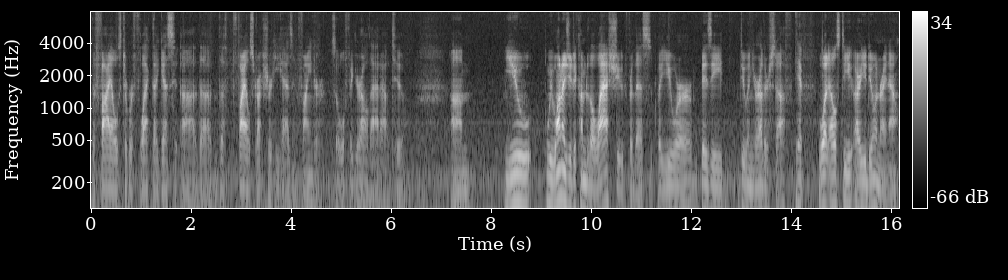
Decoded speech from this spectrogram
the files to reflect, I guess, uh, the the file structure he has in Finder. So we'll figure all that out too. Um, you we wanted you to come to the last shoot for this, but you were busy doing your other stuff. Yep. What else do you are you doing right now?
